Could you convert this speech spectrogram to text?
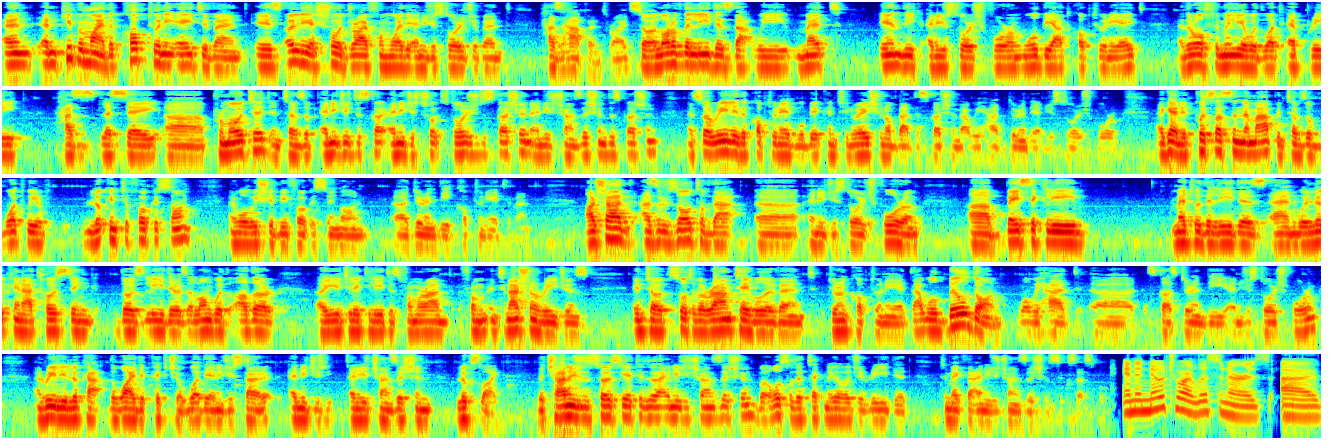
And and keep in mind the COP28 event is only a short drive from where the energy storage event has happened, right? So a lot of the leaders that we met in the energy storage forum will be at COP28, and they're all familiar with what EPRI has, let's say, uh, promoted in terms of energy discuss- energy storage discussion, energy transition discussion. And so, really, the COP28 will be a continuation of that discussion that we had during the energy storage forum. Again, it puts us in the map in terms of what we're looking to focus on and what we should be focusing on uh, during the COP28 event. Arshad, as a result of that uh, energy storage forum, uh, basically met with the leaders, and we're looking at hosting those leaders along with other utility leaders from around from international regions into a sort of a roundtable event during COP28 that will build on what we had uh, discussed during the energy storage forum and really look at the wider picture, of what the energy energy energy transition looks like, the challenges associated with that energy transition, but also the technology needed to make that energy transition successful. And a note to our listeners: uh,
